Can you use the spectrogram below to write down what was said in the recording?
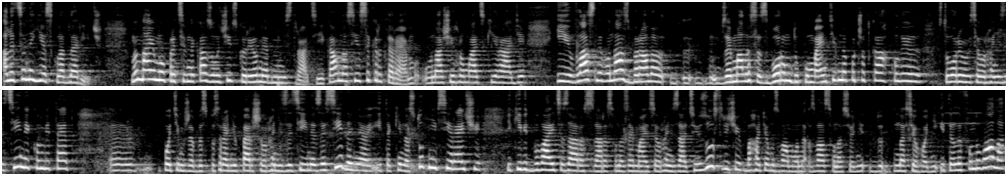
Але це не є складна річ. Ми маємо працівника Золочівської районної адміністрації, яка у нас є секретарем у нашій громадській раді. І власне вона збирала, е, займалася збором документів на початках, коли створювався організаційний комітет. Е, Потім вже безпосередньо перше організаційне засідання і такі наступні всі речі, які відбуваються зараз. Зараз вона займається організацією зустрічей. Багатьом з вам вона з вас вона сьогодні на сьогодні і телефонувала.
